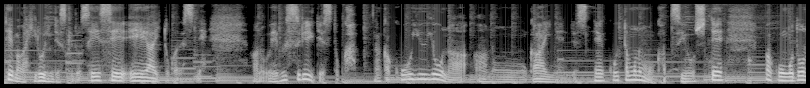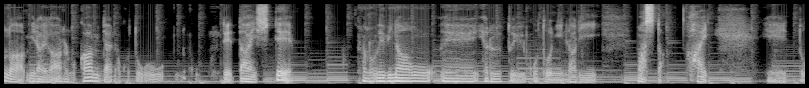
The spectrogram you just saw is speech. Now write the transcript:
テーマが広いんですけど、生成 AI とかですね、Web3 ですとか、なんかこういうようなあの概念ですね、こういったものも活用して、まあ、今後どんな未来があるのかみたいなことをで題して、あのウェビナーを、えーやるということになりました。はい。えっ、と、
